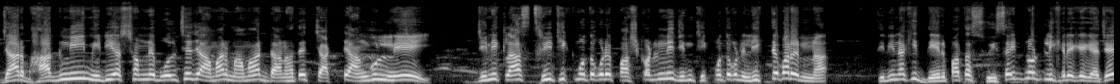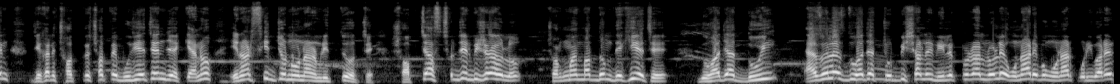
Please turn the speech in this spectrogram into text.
যার ভাগ্নি মিডিয়ার সামনে বলছে যে, আমার মামার ডান হাতের চারটে আঙ্গুল নেই। যিনি ক্লাস থ্রি ঠিক মতো করে পাশ করেননি, যিনি ঠিক মতো করে লিখতে পারেন না, তিনি নাকি দেড় পাতা সুইসাইড নোট লিখে রেখে গেছেন, যেখানে ছত্রে ছত্রে বুঝিয়েছেন যে, কেন এনআরসির জন্য ওনার মৃত্যু হচ্ছে। সবচেয়ে আশ্চর্যের বিষয় হলো সংবাদ মাধ্যম দেখিয়েছে দু হাজার দুই অ্যাজ ওয়েল অ্যাজ দু হাজার চব্বিশ সালের ইলেকটোরাল রোলে ওনার এবং ওনার পরিবারের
